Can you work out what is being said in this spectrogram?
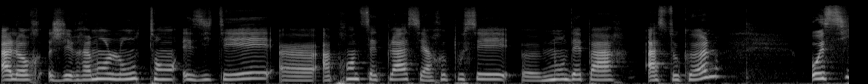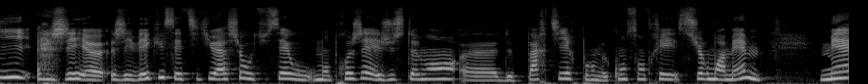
Alors, j'ai vraiment longtemps hésité euh, à prendre cette place et à repousser mon départ à Stockholm. Aussi, j'ai vécu cette situation où tu sais, où mon projet est justement de partir pour me concentrer sur moi-même. Mais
